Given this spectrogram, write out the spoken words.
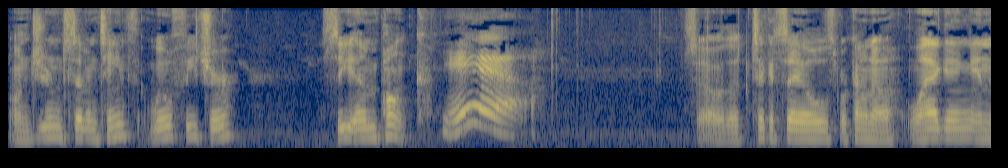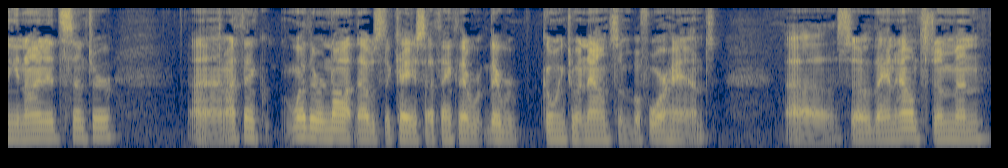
on June 17th will feature CM Punk. Yeah. So the ticket sales were kind of lagging in the United Center, and I think whether or not that was the case, I think they were they were going to announce them beforehand. Uh, so they announced them, and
